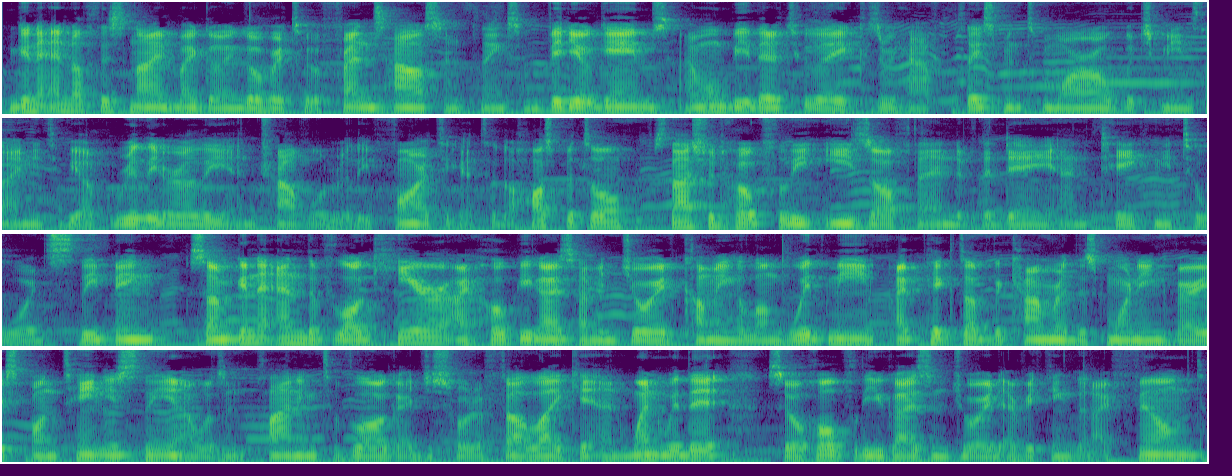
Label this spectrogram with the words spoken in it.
I'm gonna end off this night by going over to a friend's house and playing some video games. I won't be there too late because we have placement tomorrow, which means that I need to be up really early and travel really far to get to the hospital. So that should hopefully ease off the end of the day and take me towards sleeping. So I'm gonna end the vlog here. I hope you guys have enjoyed coming along with me. I picked up the camera this morning very spontaneously. I wasn't planning to vlog, I just sort of felt like it and went with it. So hopefully you guys enjoyed everything that I filmed.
